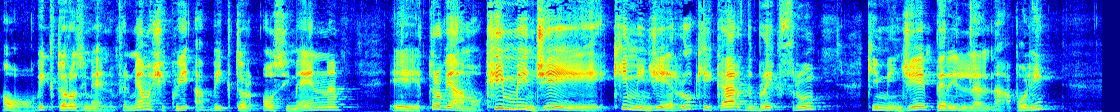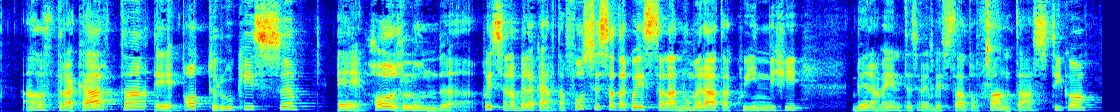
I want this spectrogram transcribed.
Oh, Victor Osimen. Fermiamoci qui a Victor Osimen e troviamo Kim Min-jae. Kim Min-jae, rookie card breakthrough. Kim Min-jae per il Napoli. Altra carta è Hot Rookies e Hoslund. Questa è una bella carta. Fosse stata questa la numerata 15 veramente sarebbe stato fantastico.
